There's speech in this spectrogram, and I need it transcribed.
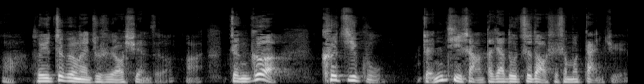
啊。所以这个呢，就是要选择啊，整个科技股整体上大家都知道是什么感觉。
